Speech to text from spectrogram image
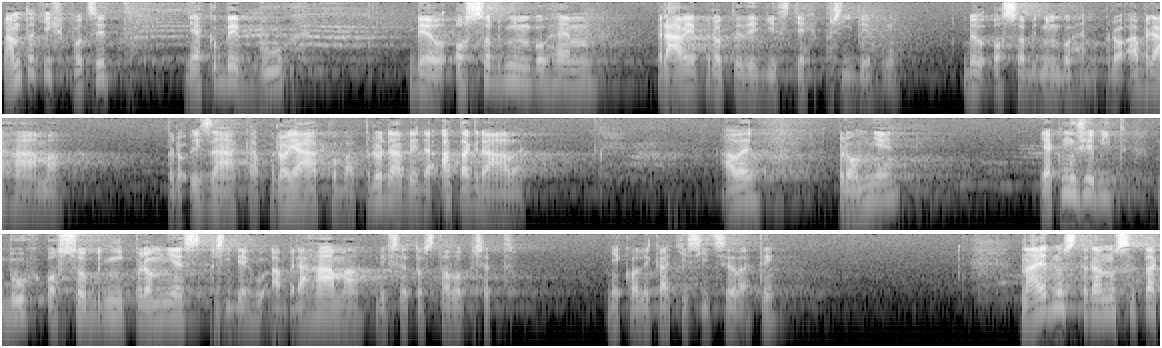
Mám totiž pocit, jako by Bůh byl osobním Bohem právě pro ty lidi z těch příběhů. Byl osobním Bohem pro Abraháma, pro Izáka, pro Jákoba, pro Davida a tak dále. Ale pro mě, jak může být Bůh osobní pro mě z příběhu Abraháma, když se to stalo před několika tisíci lety? Na jednu stranu se tak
